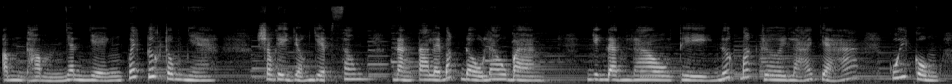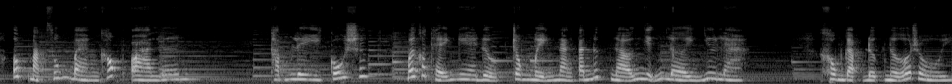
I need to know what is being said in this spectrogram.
Âm thầm nhanh nhẹn quét tước trong nhà. Sau khi dọn dẹp xong, nàng ta lại bắt đầu lau bàn. Nhưng đang lau thì nước mắt rơi lã chả, cuối cùng úp mặt xuống bàn khóc òa lên. Thẩm Ly cố sức mới có thể nghe được trong miệng nàng ta nức nở những lời như là Không gặp được nữa rồi.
